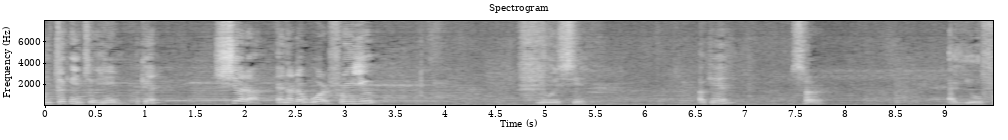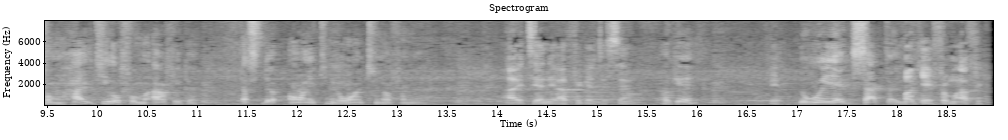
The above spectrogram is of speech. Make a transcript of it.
I'm talking to him, okay? Shut up. Another word from you, you will see. Okay? Sir, are you from Haiti or from Africa? That's the only thing I want to know from you. Haiti and Africa is the same. Okay? Okay. The way exact are you? Okay, from Africa.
